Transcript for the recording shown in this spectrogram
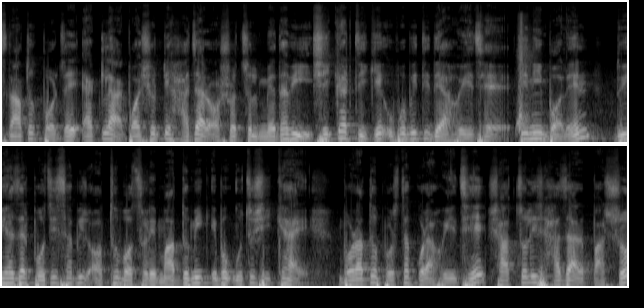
স্নাতক পর্যায়ে এক লাখ পঁয়ষট্টি হাজার অসচ্ছল মেধাবী শিক্ষার্থীকে উপবৃত্তি দেওয়া হয়েছে। তিনি বলেন, দুই হাজার পঁচিশ ছাব্বিশ অর্থ বছরে মাধ্যমিক এবং উচ্চশিক্ষায় বরাদ্দ প্রস্তাব করা হয়েছে সাতচল্লিশ হাজার পাঁচশো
